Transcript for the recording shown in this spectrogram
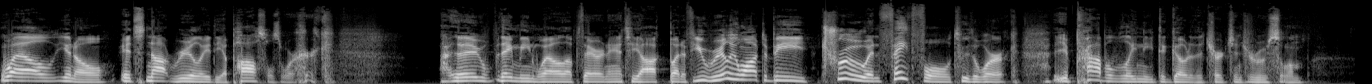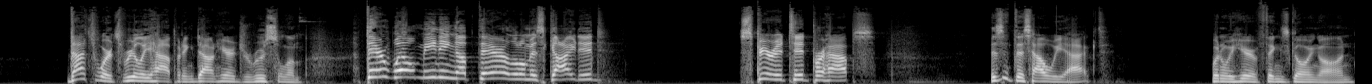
well, you know, it's not really the apostles' work. They, they mean well up there in Antioch, but if you really want to be true and faithful to the work, you probably need to go to the church in Jerusalem. That's where it's really happening down here in Jerusalem. They're well meaning up there, a little misguided, spirited perhaps. Isn't this how we act when we hear of things going on?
